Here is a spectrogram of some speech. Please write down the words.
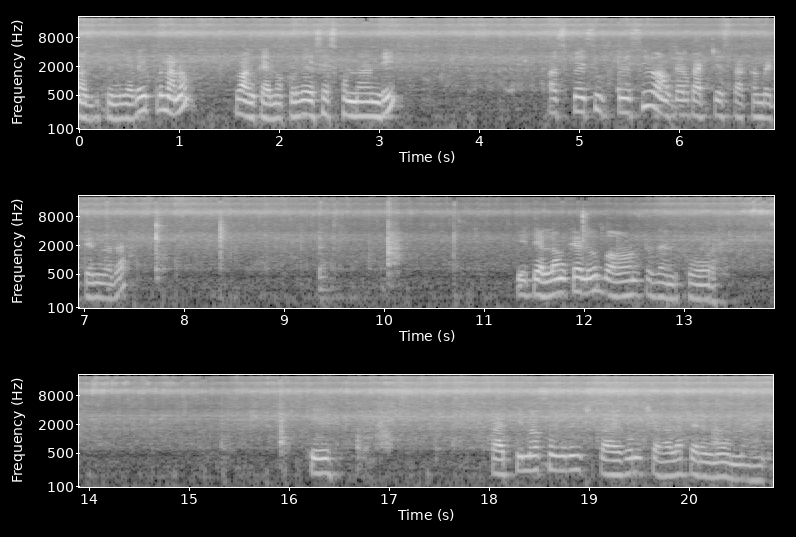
మగ్గుతుంది కదా. ఇప్పుడు మనం వంకాయ ముక్కలు వేసేసుకుందాం అండి. పసుపు వేసి ఉప్పు వేసి వంకాయలు కట్ చేసి పక్కన పెట్టాను కదా. ఈ తెల్ల వంకాయలు బాగుంటుందండి కూర. పత్తి మాసం గురించి కాయగూరలు చాలా పెరంగా ఉన్నాయండి.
